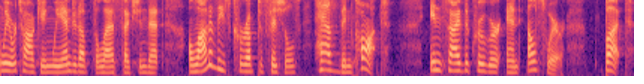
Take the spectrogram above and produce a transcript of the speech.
we were talking, we ended up the last section that a lot of these corrupt officials have been caught inside the Kruger and elsewhere, but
